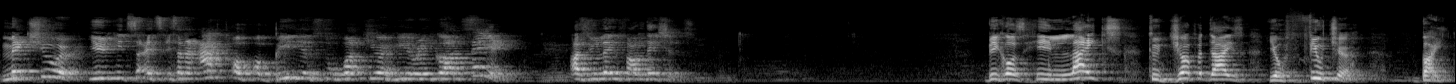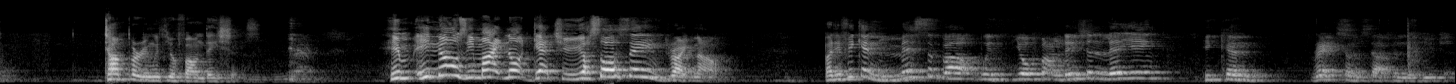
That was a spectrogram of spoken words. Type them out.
Make sure you, it's, it's, it's an act of obedience to what you're hearing God saying as you lay foundations. Because He likes to jeopardize your future by tampering with your foundations. He, he knows he might not get you. You're so saved right now. But if he can mess about with your foundation laying, he can wreck some stuff in the future.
